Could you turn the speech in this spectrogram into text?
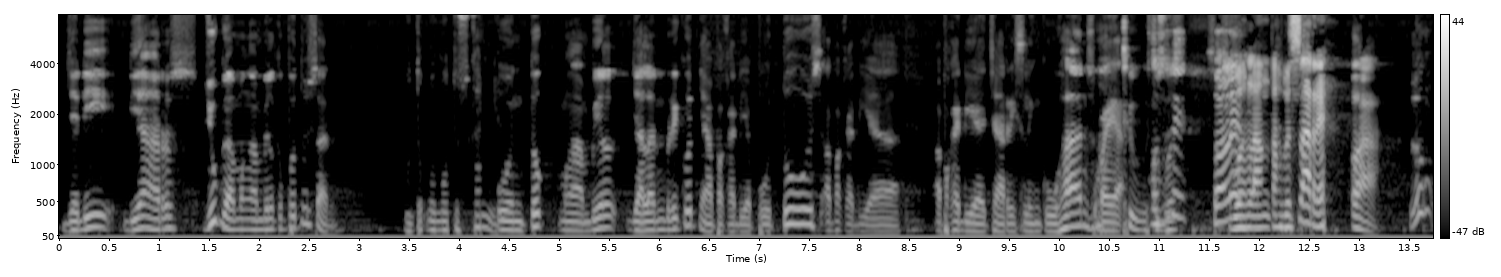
Jadi dia harus juga mengambil keputusan Untuk memutuskannya. untuk mengambil jalan berikutnya. Apakah dia putus? Apakah dia apakah dia cari selingkuhan supaya Waduh, maksudnya soalnya Sebuah langkah besar ya. wah lu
